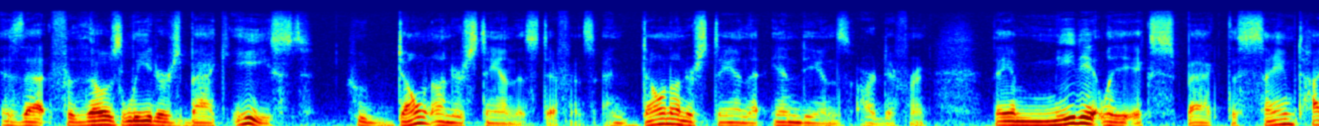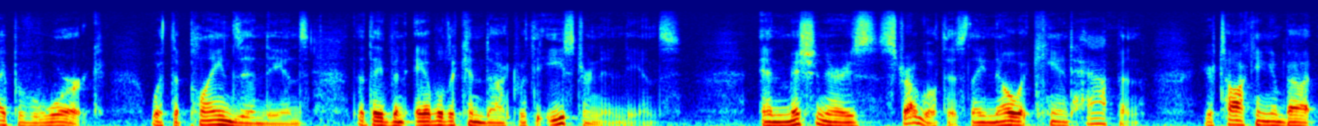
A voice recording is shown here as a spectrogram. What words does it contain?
is that for those leaders back east who don't understand this difference and don't understand that Indians are different, they immediately expect the same type of work with the Plains Indians that they've been able to conduct with the Eastern Indians. And missionaries struggle with this. They know it can't happen. You're talking about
